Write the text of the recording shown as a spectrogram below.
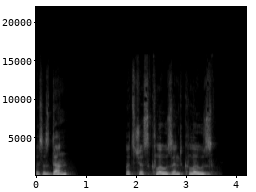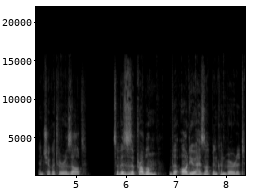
this is done. Let's just close and close and check out the result. So this is a problem. The audio has not been converted.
